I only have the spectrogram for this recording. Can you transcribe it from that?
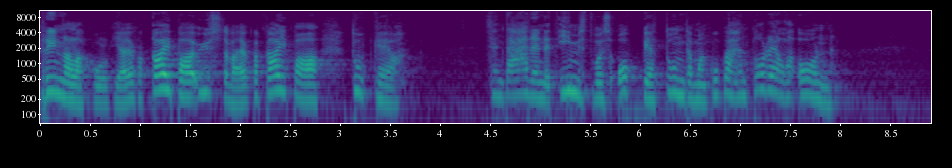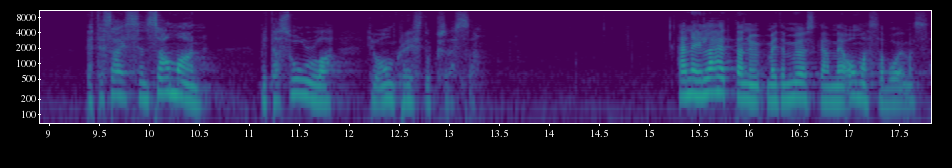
rinnalla kulkia, joka kaipaa ystävää, joka kaipaa tukea. Sen tähden, että ihmiset vois oppia tuntemaan, kuka hän todella on. Että sais sen saman, mitä sulla jo on Kristuksessa. Hän ei lähettänyt meitä myöskään meidän omassa voimassa.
